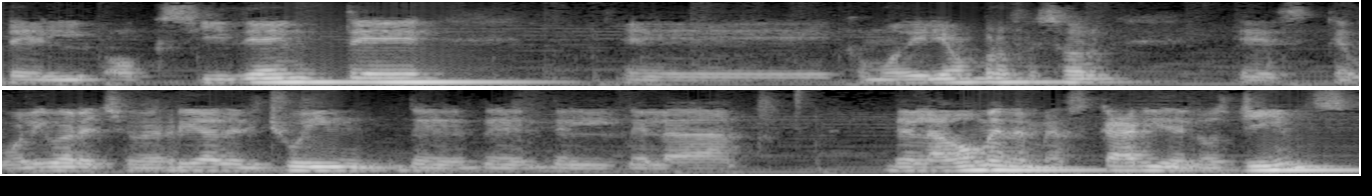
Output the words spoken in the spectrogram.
del occidente, como diría un profesor, este, Bolívar Echeverría, del Chuin, de, la de la Ome de Mascari de los jeans.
